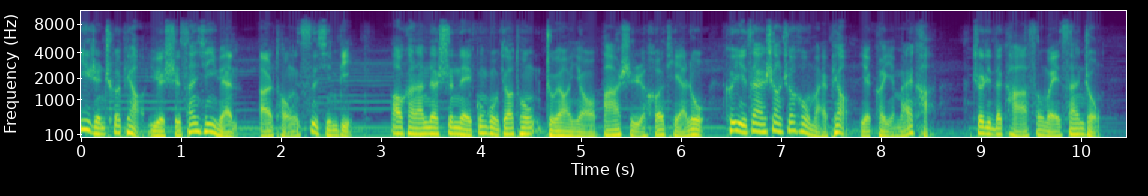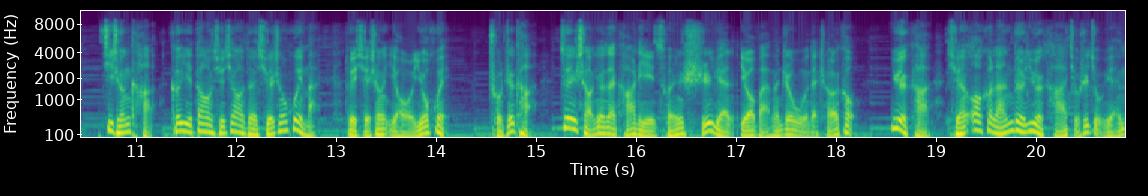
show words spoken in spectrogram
一人车票约十三新元，儿童四新币。奥克兰的市内公共交通主要有巴士和铁路，可以在上车后买票，也可以买卡。这里的卡分为三种：继承卡可以到学校的学生会买，对学生有优惠；储值卡最少要在卡里存十元，有百分之五的折扣；月卡全奥克兰的月卡九十九元，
